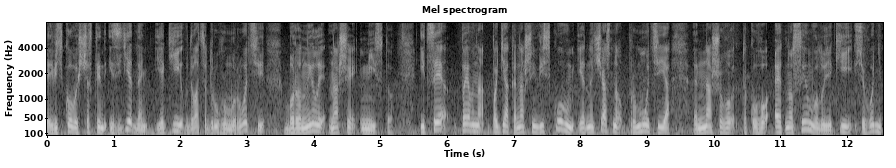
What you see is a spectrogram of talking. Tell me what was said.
Е, Військових частин і з'єднань, які в 22-му році боронили наше місто, і це певна подяка нашим військовим і одночасно промоція нашого такого етносимволу, який сьогодні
